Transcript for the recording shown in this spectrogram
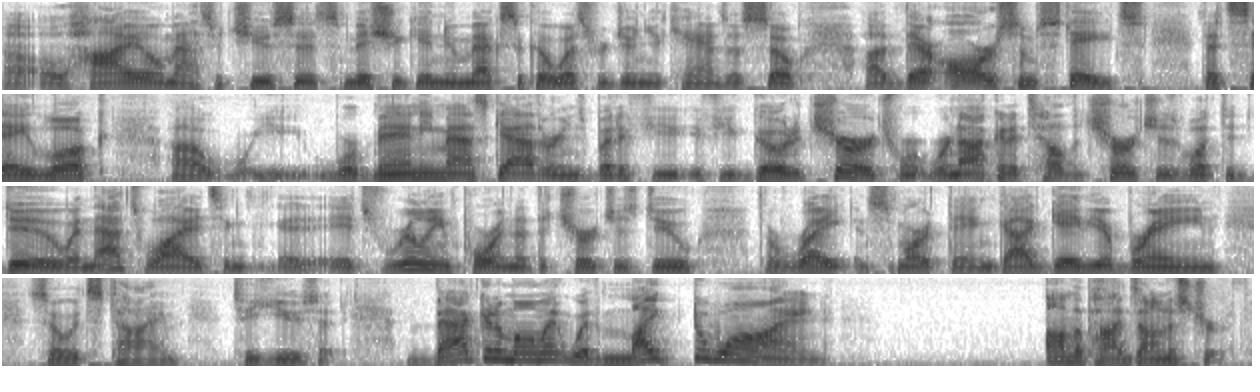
uh, Ohio, Massachusetts, Michigan, New Mexico, West Virginia, Kansas. So uh, there are some states that say, look, uh, we're banning mass gatherings, but if you if you go to church, we're, we're not going to tell the churches what to do, and that's why it's in, it's really important that the churches do the right and smart thing. God gave you a brain, so it's time to use it. Back in a moment with Mike DeWine on the Pod's Honest Truth.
